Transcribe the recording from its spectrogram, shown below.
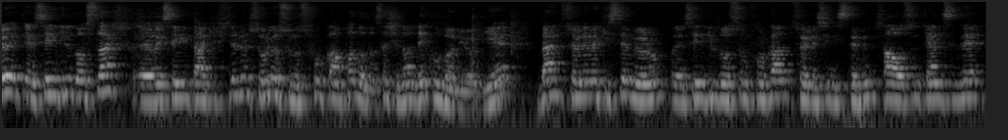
Evet e, sevgili dostlar e, ve sevgili takipçilerim soruyorsunuz Furkan Palalı saçına ne kullanıyor diye. Ben söylemek istemiyorum. E, Sevgili dostum Furkan söylesin istedim. Sağ olsun kendisi de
